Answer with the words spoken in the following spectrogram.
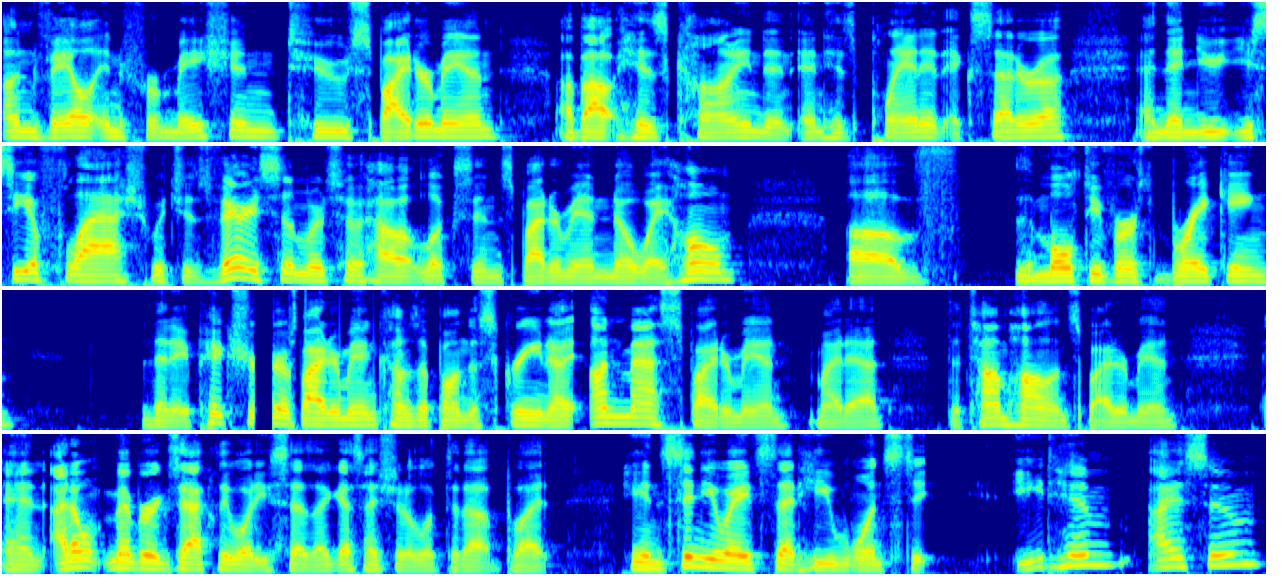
unveil information to Spider-Man about his kind and, and his planet, etc. And then you, you see a flash, which is very similar to how it looks in Spider-Man No Way Home, of the multiverse breaking. Then a picture of Spider-Man comes up on the screen, I unmasked Spider-Man, might add, the Tom Holland Spider-Man. And I don't remember exactly what he says. I guess I should have looked it up, but he insinuates that he wants to eat him, I assume.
